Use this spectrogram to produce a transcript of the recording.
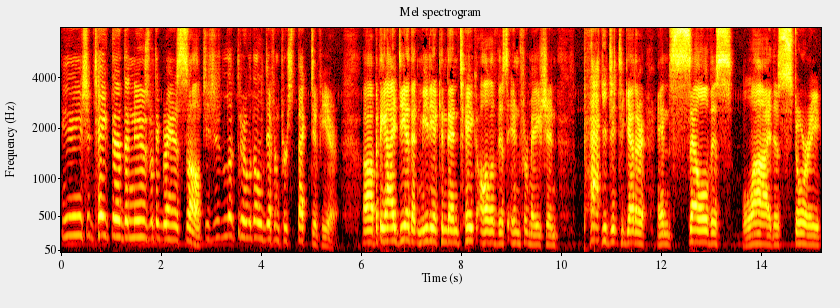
You should take the, the news with a grain of salt. You should look through it with a little different perspective here. Uh, but the idea that media can then take all of this information, package it together, and sell this lie, this story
